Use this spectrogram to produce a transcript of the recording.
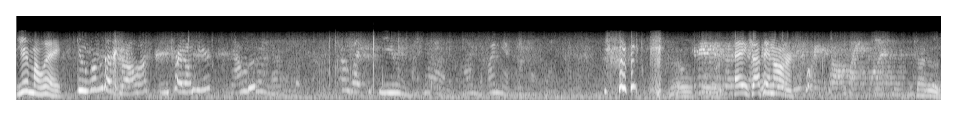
You're in my way. Do you remember that bra you tried on here? Yeah, I was wearing that one. I was like, it's you. No. Hey, stop hitting on her. Those.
